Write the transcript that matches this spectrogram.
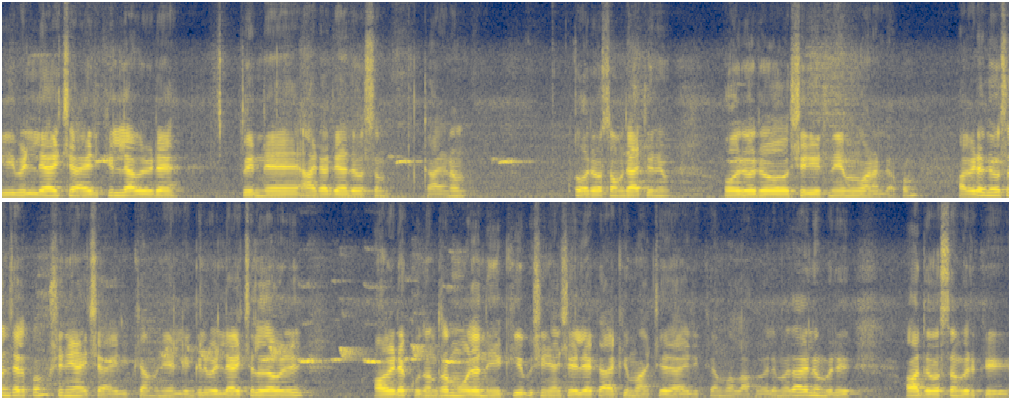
ഈ വെള്ളിയാഴ്ച ആയിരിക്കില്ല അവരുടെ പിന്നെ ആരാധന ദിവസം. കാരണം ഓരോ സമുദായത്തിനും ഓരോരോ ശരീരത്തിന് നിയമമാണല്ലോ അപ്പം അവരുടെ ദിവസം ചിലപ്പം ശനിയാഴ്ച ആയിരിക്കാം. ഇനി അല്ലെങ്കിൽ വെള്ളിയാഴ്ചയിൽ അവർ അവരുടെ കുതന്ത്രം മൂലം നീക്കി ശനിയാഴ്ചയിലേക്ക് ആക്കി മാറ്റിയതായിരിക്കാം. അള്ളാഹുലം ഏതായാലും ഇവർ ആ ദിവസം ഇവർക്ക്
